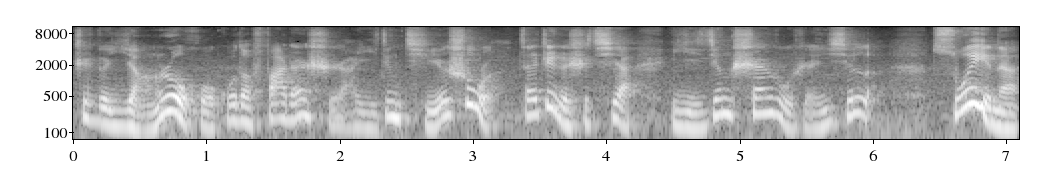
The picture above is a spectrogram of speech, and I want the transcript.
这个羊肉火锅的发展史啊已经结束了，在这个时期啊已经深入人心了。所以呢，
